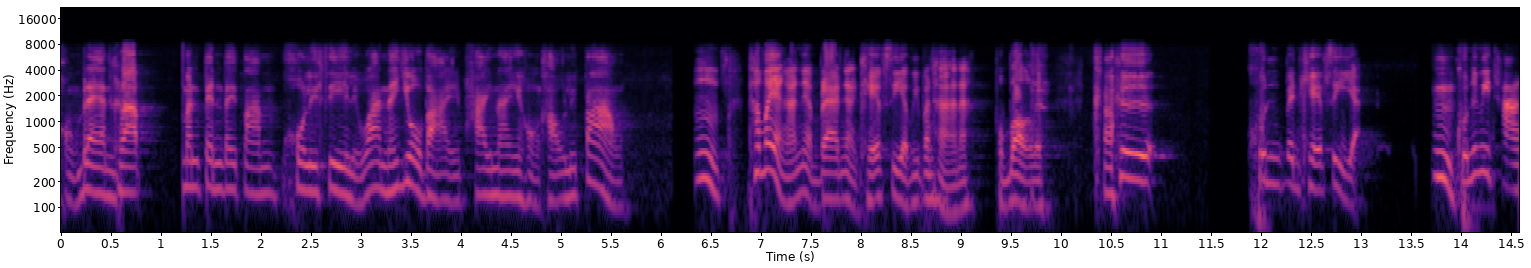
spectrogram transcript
ของแบรนด์ครับ มันเป็นไปตาม policy หรือว่านโยบายภายในของเขาหรือเปล่า อืม ถ้าไม่อย่างนั้นเนี่ยแบรนด์อย่าง KFC อะมีปัญหานะ ผมบอกเลยครับคือคุณเป็น KFC อะอืมคุณไม่มีทาง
